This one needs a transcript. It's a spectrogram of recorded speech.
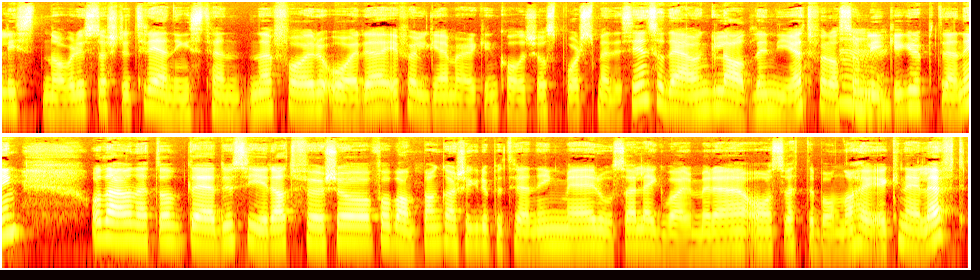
listen over de største treningstrendene for året ifølge American College of Sports Medicine, så det er jo en gladelig nyhet for oss mm. som liker gruppetrening gruppetrening. Og det er jo nettopp det du sier, at før så forbandt man kanskje gruppetrening med rosa leggvarmere og svettebånd og høye kneløft,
